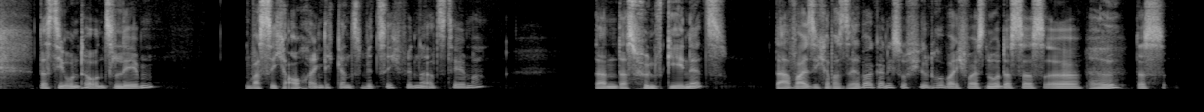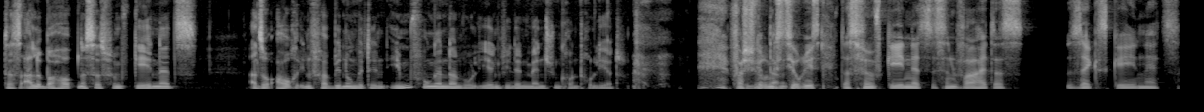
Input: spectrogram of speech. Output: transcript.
dass die unter uns leben. Was ich auch eigentlich ganz witzig finde als Thema. Dann das 5G-Netz. Da weiß ich aber selber gar nicht so viel drüber. Ich weiß nur, dass das, äh, dass, dass alle behaupten, dass das 5G-Netz, also auch in Verbindung mit den Impfungen, dann wohl irgendwie den Menschen kontrolliert. Verschwörungstheorie ist, das 5G-Netz ist in Wahrheit das 6G-Netz.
